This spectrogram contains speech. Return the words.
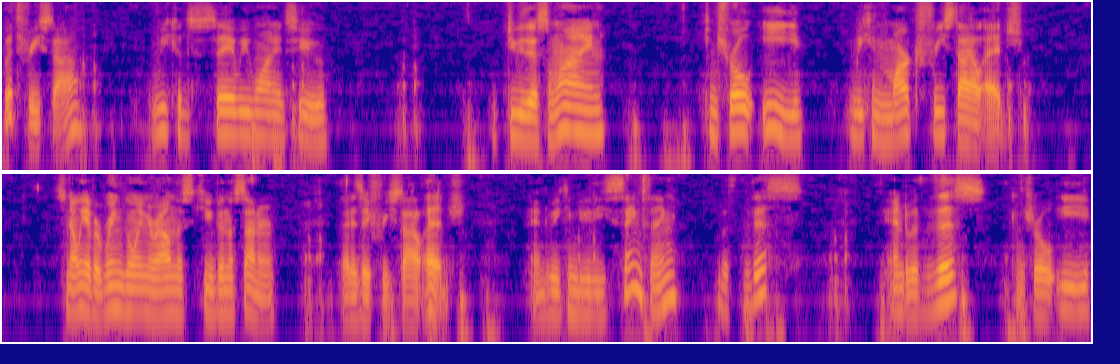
with freestyle, we could say we wanted to do this line Control E, we can mark freestyle edge. So now we have a ring going around this cube in the center. That is a freestyle edge. And we can do the same thing with this and with this. Control E,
